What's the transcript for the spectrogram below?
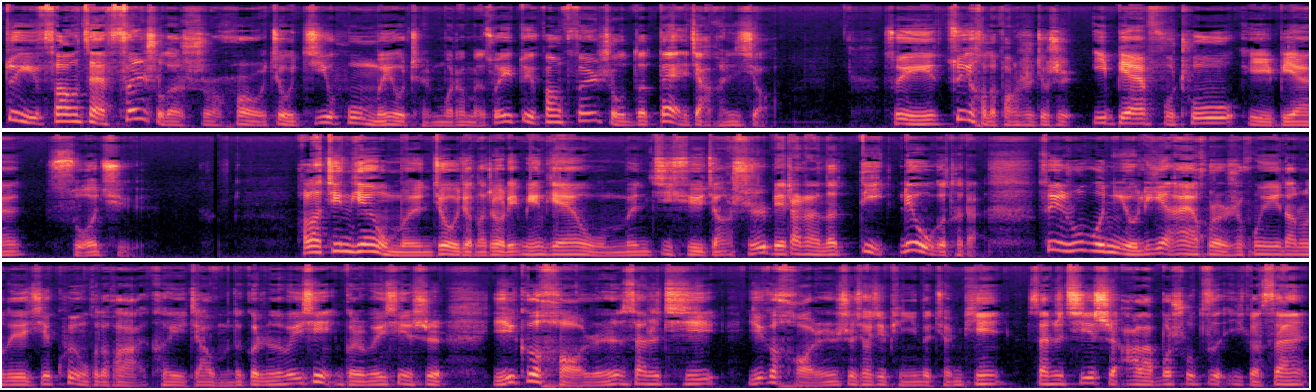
对方在分手的时候就几乎没有沉默成本，所以对方分手的代价很小。所以，最好的方式就是一边付出一边索取。好了，今天我们就讲到这里，明天我们继续讲识别渣男的第六个特点。所以，如果你有恋爱或者是婚姻当中的一些困惑的话，可以加我们的个人的微信，个人微信是一个好人三十七，一个好人是消息拼音的全拼，三十七是阿拉伯数字，一个三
